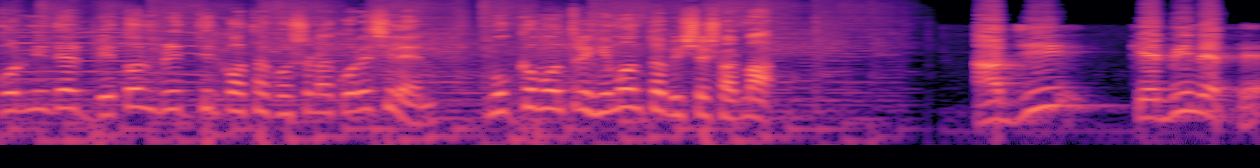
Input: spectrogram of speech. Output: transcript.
কর্মীদের বেতন বৃদ্ধির কথা ঘোষণা করেছিলেন মুখ্যমন্ত্রী হিমন্ত বিশ্ব শর্মা। আজি কেবিনেটে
